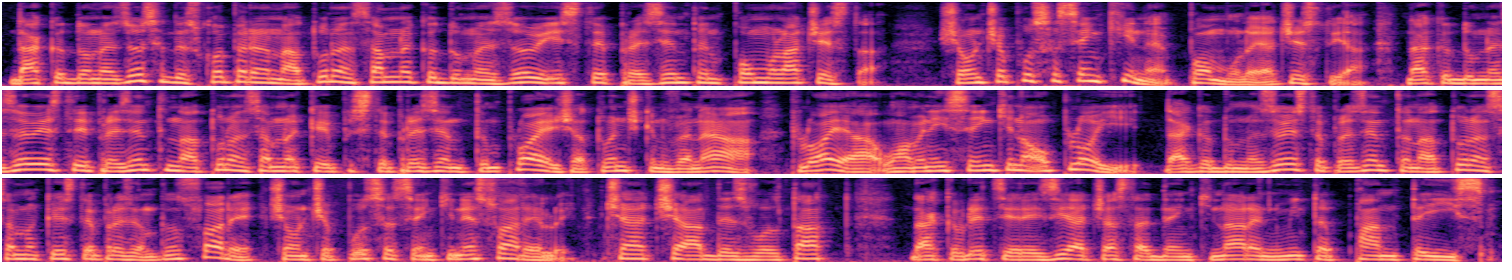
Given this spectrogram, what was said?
Dacă Dumnezeu se descoperă în natură, înseamnă că Dumnezeu este prezent în pomul acesta și au început să se închine pomului acestuia. Dacă Dumnezeu este prezent în natură, înseamnă că este prezent în ploaie și atunci când venea ploaia, oamenii se închinau ploii. Dacă Dumnezeu este prezent în natură, înseamnă că este prezent în soare și au început să se închine soarelui. Ceea ce a dezvoltat, dacă vreți, erezia aceasta de închinare numită panteism.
